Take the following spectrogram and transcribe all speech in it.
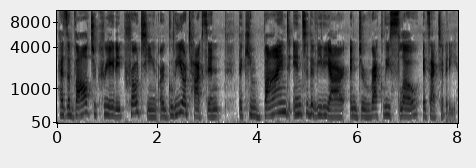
has evolved to create a protein or gliotoxin that can bind into the VDR and directly slow its activity.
